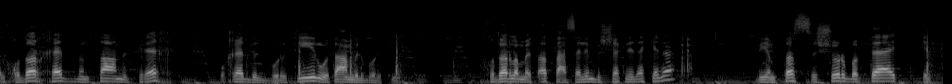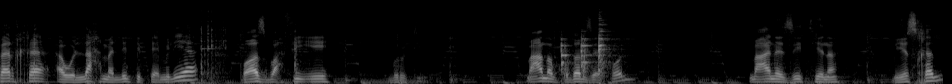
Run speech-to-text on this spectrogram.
الخضار خد من طعم الفراخ وخد البروتين وطعم البروتين. الخضار لما يتقطع سليم بالشكل ده كده بيمتص الشوربة بتاعت الفرخة أو اللحمة اللي انت بتعمليها وأصبح فيه إيه؟ بروتين. معانا الخضار زي الفل. معانا زيت هنا بيسخن.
